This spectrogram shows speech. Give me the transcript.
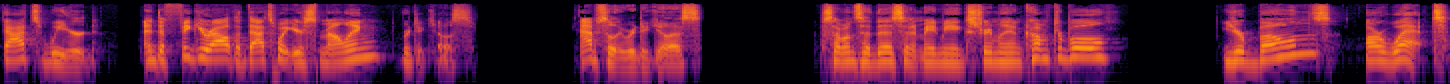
that's weird. And to figure out that that's what you're smelling, ridiculous. Absolutely ridiculous. Someone said this and it made me extremely uncomfortable. Your bones are wet.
